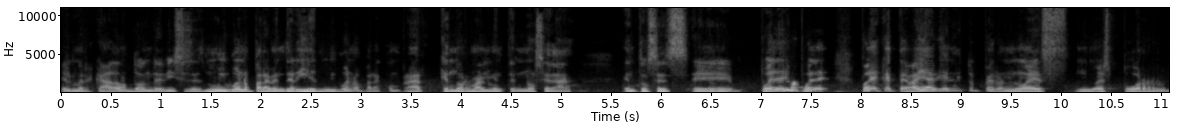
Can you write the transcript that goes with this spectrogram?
el mercado donde dices es muy bueno para vender y es muy bueno para comprar, que normalmente no se da. Entonces, eh, puede, puede, puede que te vaya bien, Lito, pero no es, no es por,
